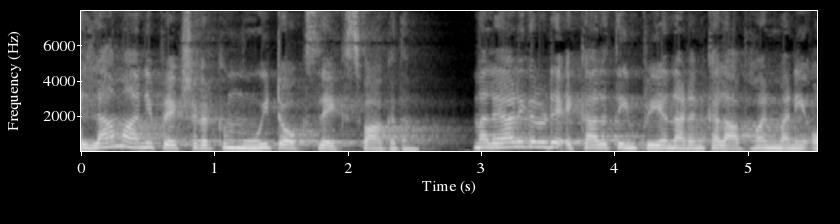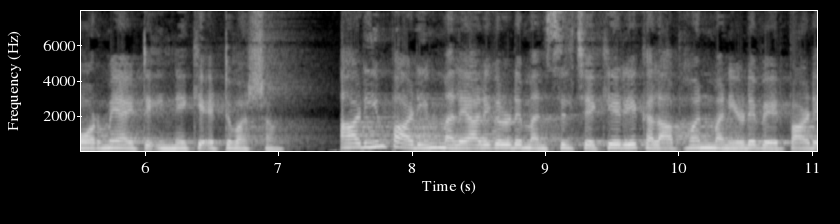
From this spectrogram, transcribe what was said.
എല്ലാ മാന്യ പ്രേക്ഷകർക്കും മൂവി ടോക്സിലേക്ക് സ്വാഗതം. മലയാളികളുടെ എക്കാലത്തെയും പ്രിയ നടൻ കലാഭവൻ മണി ഓർമ്മയായിട്ട് ഇന്നേക്ക് എട്ട് വർഷം. ആടിയും പാടിയും മലയാളികളുടെ മനസ്സിൽ ചേക്കേറിയ കലാഭവൻ മണിയുടെ വേർപാട്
